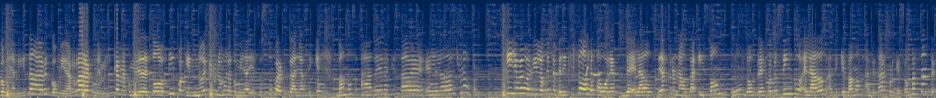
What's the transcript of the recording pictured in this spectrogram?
comida militar, comida rara, comida mexicana, comida de todo tipo, aquí no discriminamos la comida y esto es súper extraño así que vamos a ver a qué sabe el helado de astronauta. Y yo me volví loca y me pedí todos los sabores de helados de astronauta y son 1, 2, 3, 4, 5 helados, así que vamos a empezar porque son bastantes.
